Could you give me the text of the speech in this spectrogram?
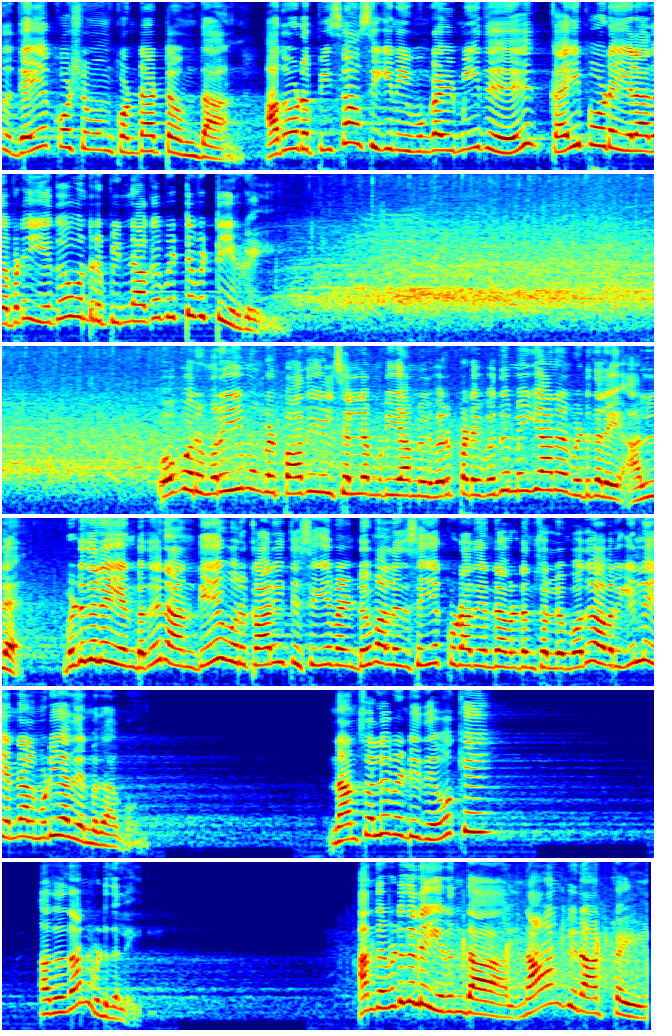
அது ஜெயகோஷமும் கொண்டாட்டமும் தான். அதோட பிசாசியினை உங்கள் மீது கை போட இயலாதபடி ஏதோ ஒன்று பின்னாக விட்டு விட்டீர்கள். ஒவ்வொரு முறையும் உங்கள் பாதையில் செல்ல முடியாமல் வெறுப்படைவது மெய்யான விடுதலை அல்ல. விடுதலை என்பது நான் தே ஒரு காரியத்தை செய்ய வேண்டும் அல்லது செய்யக்கூடாது என்று அவரிடம் சொல்லும்போது அவர் இல்லை என்னால் முடியாது என்பதாகும். நான் சொல்ல வேண்டியது ஓகே அதுதான் விடுதலை. அந்த விடுதலை இருந்தால் நான்கு நாட்கள்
